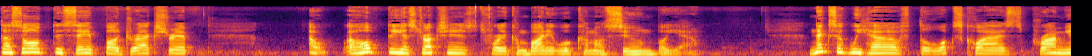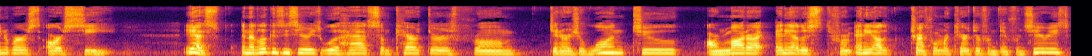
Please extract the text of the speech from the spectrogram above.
that's all to say about Dragstrip. I, I hope the instructions for the combining will come out soon, but yeah. Next up, we have the Lux Class Prime Universe Arcee. Yes, in the Legacy series, we'll have some characters from Generation 1, 2, Armada, any others from any other Transformer character from different series.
